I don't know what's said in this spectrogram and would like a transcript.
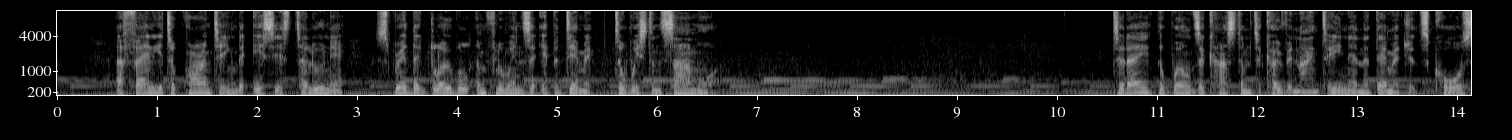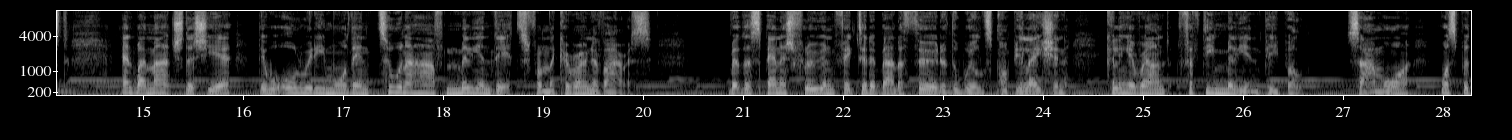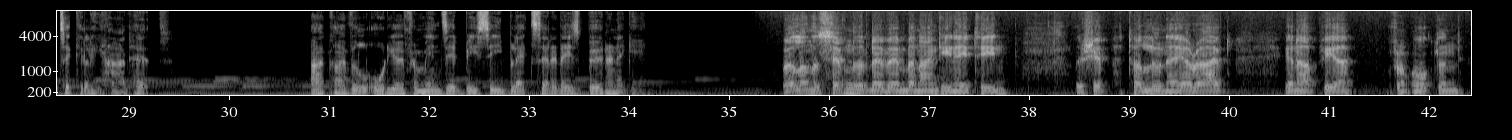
A failure to quarantine the SS Talune spread the global influenza epidemic to Western Samoa. Today, the world's accustomed to COVID 19 and the damage it's caused, and by March this year, there were already more than 2.5 million deaths from the coronavirus. But the Spanish flu infected about a third of the world's population, killing around 50 million people. Samoa was particularly hard hit. Archival audio from NZBC Black Saturday's Burden again. Well, on the 7th of November 1918, the ship Talune arrived in Apia from Auckland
